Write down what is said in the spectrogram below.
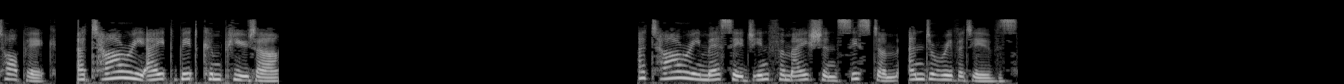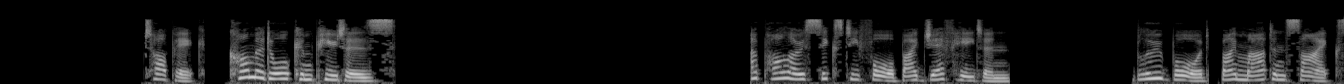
Topic: Atari 8-bit computer. Atari Message Information System, and derivatives. Topic: Commodore computers. Apollo 64 by Jeff Heaton. Blue Board, by Martin Sykes.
